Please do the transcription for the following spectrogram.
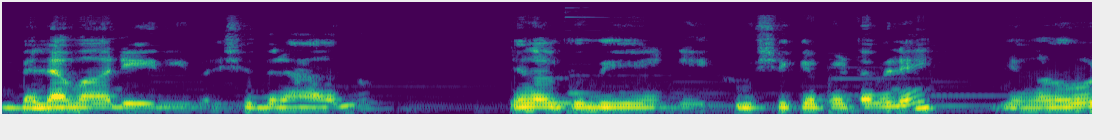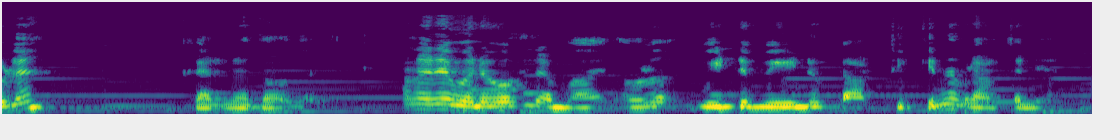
ബലവാനെ നീ പരിശുദ്ധനാകുന്നു. ഞങ്ങൾക്ക് വേണ്ടി ക്രൂശിക്കപ്പെട്ടവനെ ഞങ്ങളോട് കരുണ തോന്നണം വളരെ മനോഹരമായി നമ്മൾ വീണ്ടും വീണ്ടും പ്രാർത്ഥിക്കുന്ന പ്രാർത്ഥനയാണ്.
